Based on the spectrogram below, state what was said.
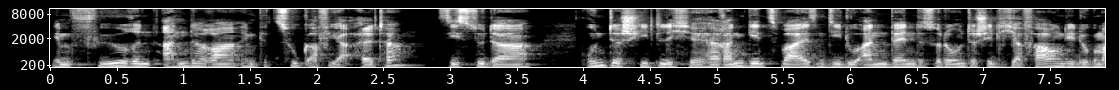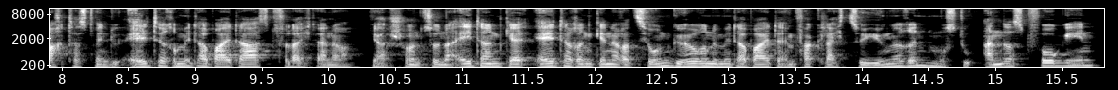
im Führen anderer in Bezug auf ihr Alter? Siehst du da unterschiedliche Herangehensweisen, die du anwendest oder unterschiedliche Erfahrungen, die du gemacht hast, wenn du ältere Mitarbeiter hast, vielleicht einer, ja, schon zu einer älteren, älteren Generation gehörende Mitarbeiter im Vergleich zu jüngeren? Musst du anders vorgehen?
